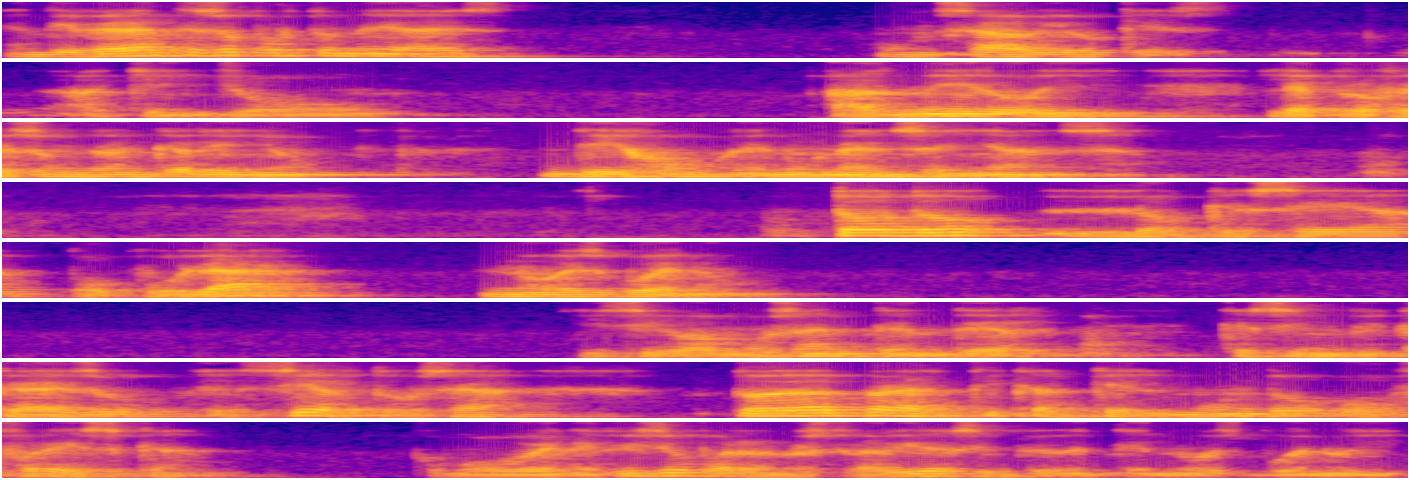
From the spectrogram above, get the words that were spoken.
en diferentes oportunidades, un sabio que es a quien yo admiro y le profeso un gran cariño, dijo en una enseñanza, todo lo que sea popular no es bueno. Y si vamos a entender qué significa eso, es cierto, o sea, toda práctica que el mundo ofrezca como beneficio para nuestra vida simplemente no es bueno y,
